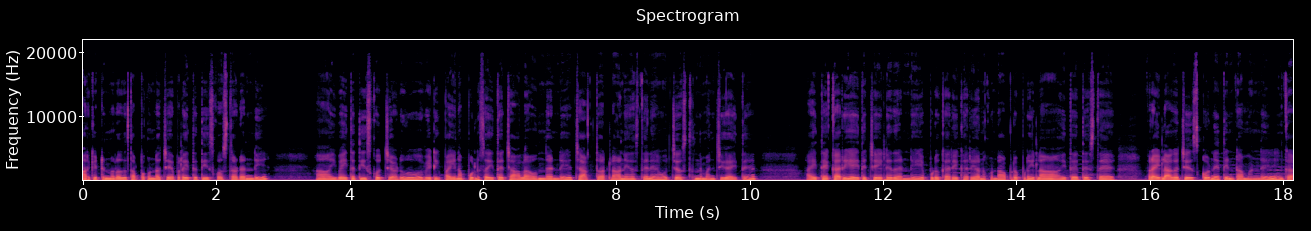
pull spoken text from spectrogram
మార్కెట్ ఉన్న రోజు తప్పకుండా చేపలు అయితే తీసుకొస్తాడండి. ఇవైతే తీసుకొచ్చాడు. వీటికి పైన పులుసు అయితే చాలా ఉందండి. చాకుతో అట్లా అనేస్తేనే వచ్చేస్తుంది మంచిగా అయితే. అయితే కర్రీ అయితే చేయలేదండి. ఎప్పుడు కర్రీ కర్రీ అనకుండా అప్పుడప్పుడు ఇలా అయితే తెస్తే ఫ్రై లాగా చేసుకొని తింటామండి. ఇంకా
